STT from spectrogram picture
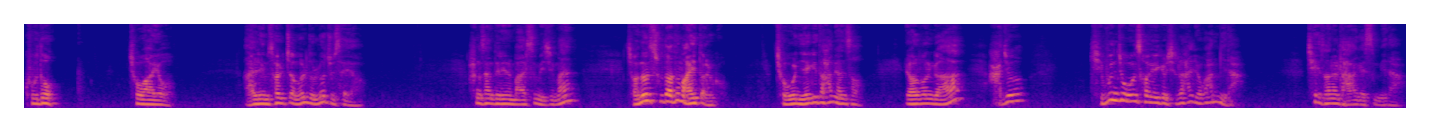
구독, 좋아요, 알림 설정을 눌러주세요. 항상 드리는 말씀이지만 저는 수다도 많이 떨고 좋은 얘기도 하면서 여러분과 아주 기분 좋은 서예 교실을 하려고 합니다. 최선을 다하겠습니다.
